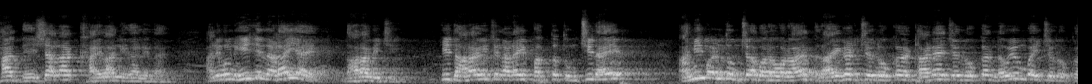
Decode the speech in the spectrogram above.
हा देशाला खायला निघालेला आहे. आणि म्हणून ही जी लढाई आहे धारावीची ही धारावीची लढाई फक्त तुमची नाही आम्ही पण तुमच्या बरोबर आहेत. रायगडचे लोक ठाण्याचे लोक नवी मुंबईचे लोक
